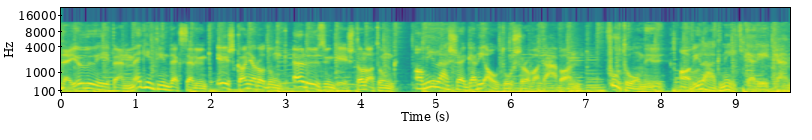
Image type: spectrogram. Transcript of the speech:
de jövő héten megint indexelünk és kanyarodunk, előzünk és tolatunk a Millás reggeli autós rovatában. Futómű a világ négy keréken.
